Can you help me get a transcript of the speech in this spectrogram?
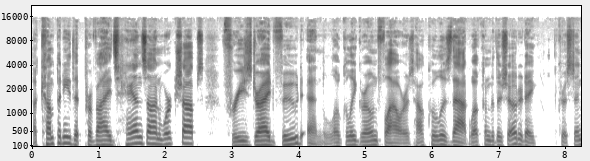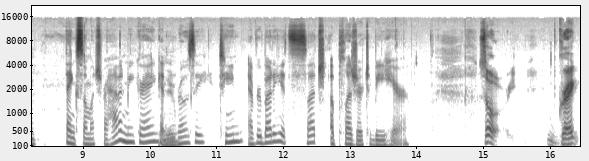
a company that provides hands on workshops, freeze dried food, and locally grown flowers. How cool is that? Welcome to the show today, Kristin. Thanks so much for having me, Greg and Rosie, team, everybody. It's such a pleasure to be here. So, Greg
